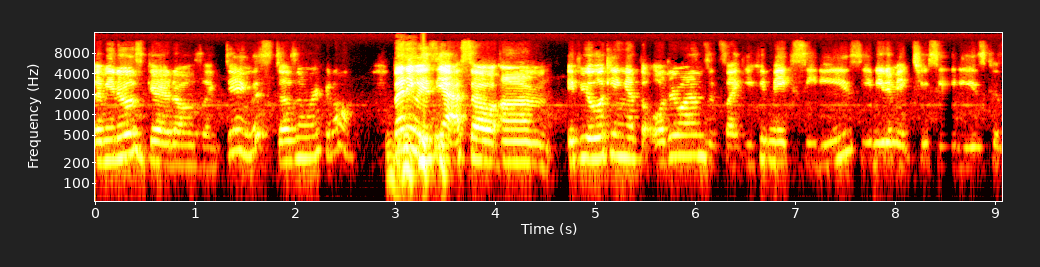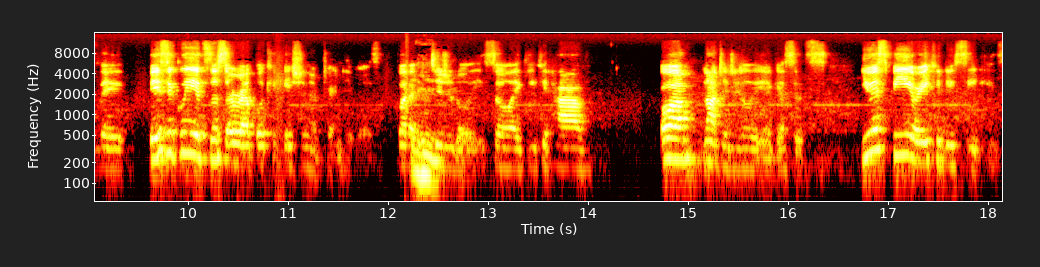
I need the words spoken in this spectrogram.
I mean, it was good. I was like, dang, this doesn't work at all. But anyways, yeah. So um, if you're looking at the older ones, it's like you could make CDs. You need to make two CDs because they basically it's just a replication of turntables, but Mhm. digitally. So like you could have, well, not digitally. I guess it's USB or you could do CDs.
